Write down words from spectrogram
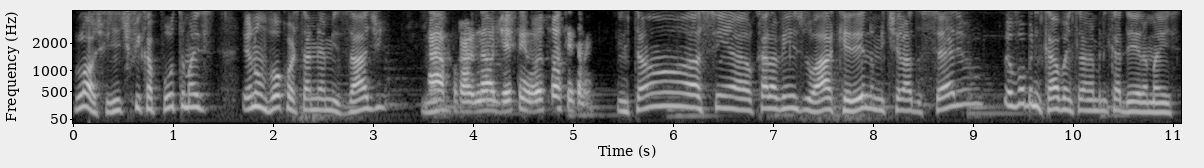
Lógico, a gente fica puto, mas eu não vou cortar minha amizade. Né? Ah, por causa- não, de jeito nenhum, eu sou assim também. Então, assim, é, o cara vem zoar, querendo me tirar do sério, eu vou brincar, vou entrar na brincadeira, mas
